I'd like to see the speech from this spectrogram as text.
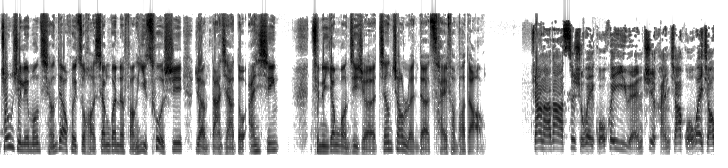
中职联盟强调会做好相关的防疫措施，让大家都安心。前天央广记者江昭伦的采访报道：加拿大四十位国会议员致函加国外交。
